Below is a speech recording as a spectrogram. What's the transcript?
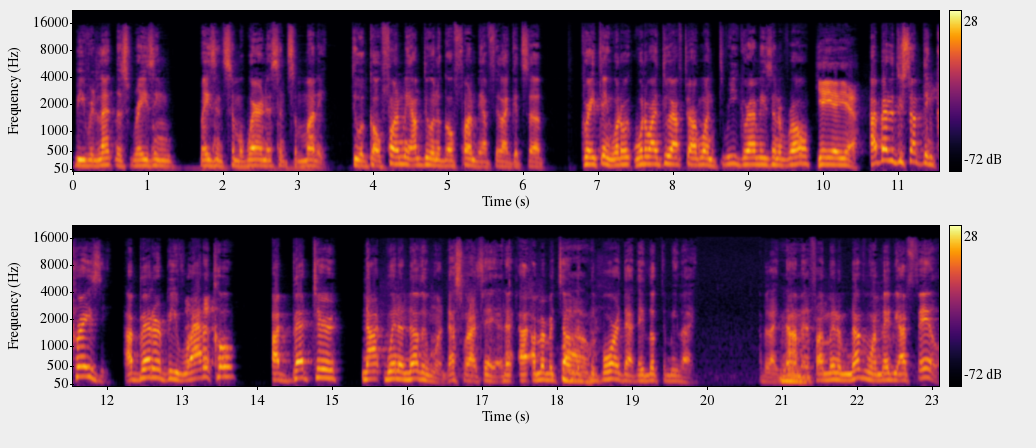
be relentless, raising raising some awareness and some money. Do a GoFundMe. I'm doing a GoFundMe. I feel like it's a great thing. What do, what do I do after I won three Grammys in a row? Yeah, yeah, yeah. I better do something crazy. I better be radical. I better not win another one. That's what I say. And I, I remember telling Wow. the, the board that they looked at me like, I'd be like, nah, hmm. man, if I win another one, maybe I failed.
